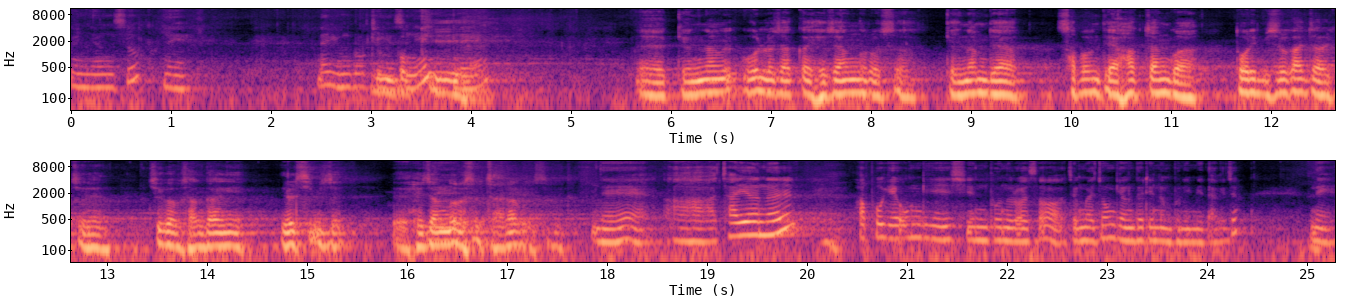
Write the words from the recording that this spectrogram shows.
윤영수, 네. 네, 윤복희 교수님, 윤복희. 네. 예, 경남 원로 작가 회장으로서 경남대학 사범대학 학장과 도립미술관장을 지낸 지금 상당히 열심히 이제 예, 회장 노릇을 잘하고 있습니다. 네, 아 자연을 화폭에 옮기신 분으로서 정말 존경드리는 분입니다, 그죠? 네.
